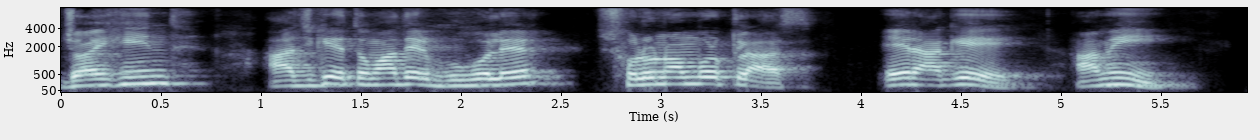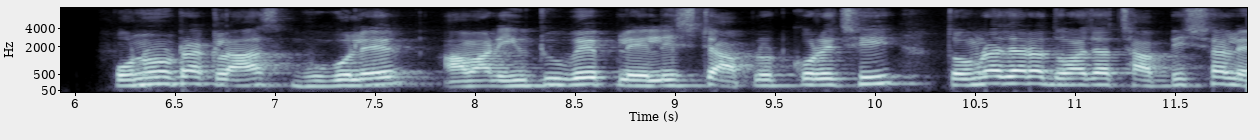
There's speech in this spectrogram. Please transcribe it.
জয় হিন্দ। আজকে তোমাদের ভূগোলের ষোলো নম্বর ক্লাস। এর আগে আমি পনেরোটা ক্লাস ভূগোলের আমার ইউটিউবে প্লেলিস্টে আপলোড করেছি। তোমরা যারা দু হাজার ছাব্বিশ সালে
